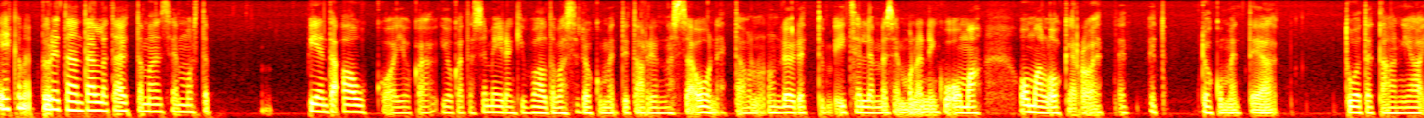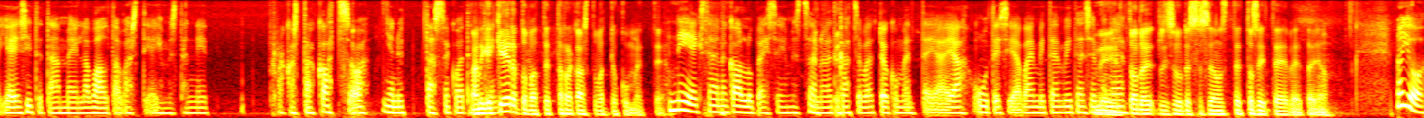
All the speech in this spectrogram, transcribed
Ehkä me pyritään tällä täyttämään semmoista pientä aukkoa, joka, joka tässä meidänkin valtavassa dokumenttitarjonnassa on, että on, on löydetty itsellemme semmoinen niin kuin oma, oma lokero, että, että, että dokumentteja tuotetaan ja, ja esitetään meillä valtavasti ja ihmiset niitä rakastaa katsoa. Ja nyt tässä koetettiin... Ainakin kertovat, että rakastavat dokumentteja. Niin, eikö se aina kallupeissa ihmiset sanoo, että katsovat dokumentteja ja uutisia vai miten, miten se niin, menee? todellisuudessa se on sitten tosi TVtä ja No joo,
